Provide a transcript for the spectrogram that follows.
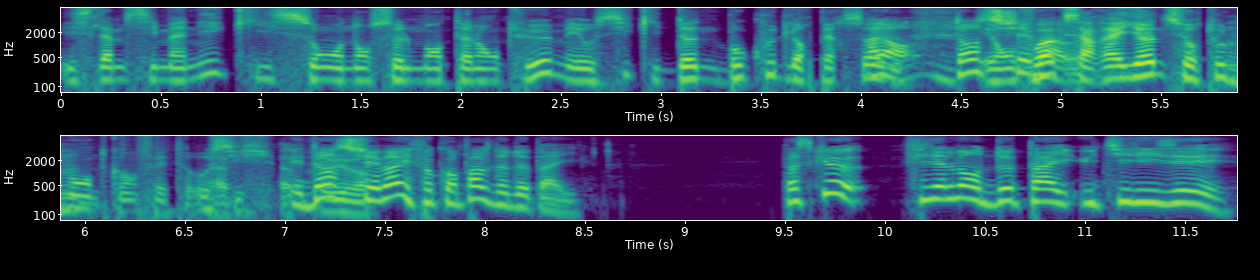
Islam Simani, qui sont non seulement talentueux, mais aussi qui donnent beaucoup de leur personne. Alors, dans et on schéma, voit que ça rayonne sur tout le Mhm. monde, quoi, en fait, aussi. Et dans ce schéma, il faut qu'on parle de Depay. Parce que finalement, Depay utilisé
